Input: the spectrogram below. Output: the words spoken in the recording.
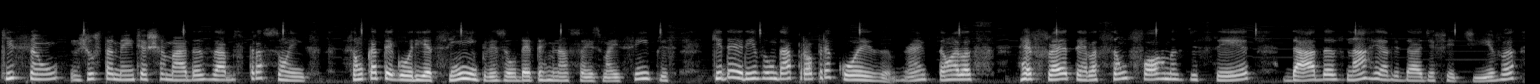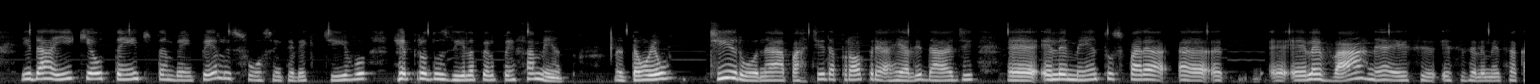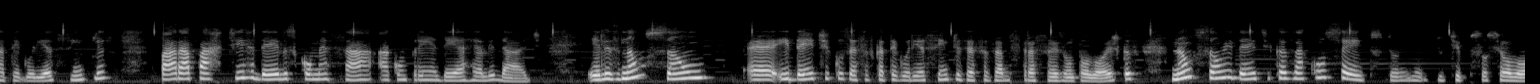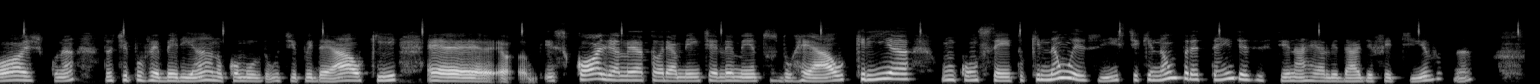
que são justamente as chamadas abstrações. São categorias simples ou determinações mais simples que derivam da própria coisa. Né? Então, elas refletem, elas são formas de ser dadas na realidade efetiva, e daí que eu tento também, pelo esforço intelectivo, reproduzi-la pelo pensamento. Então, eu tiro, né, a partir da própria realidade, é, elementos para é, é, elevar né, esse, esses elementos a categorias simples, para a partir deles começar a compreender a realidade. Eles não são é, idênticos, essas categorias simples, essas abstrações ontológicas, não são idênticas a conceitos do, do, tipo sociológico, né, do tipo weberiano, como o tipo ideal, que é, escolhe aleatoriamente elementos do real, cria um conceito que não existe, que não pretende existir na realidade efetiva, né,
